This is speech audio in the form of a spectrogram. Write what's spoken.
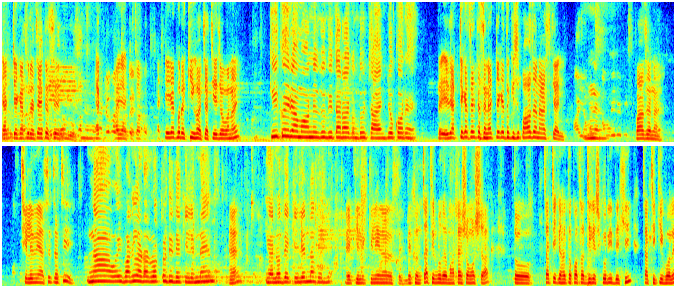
এক টাকা করে চাইতেছেন? এক ভাই একটা চাপো। এক টাকা করে কি হয় চাচি এই জমানায়? কি কইরা মনে যদি তারা এখন কিন্তু সাহায্য করে? এই এক টাকা চাইতেছেন এক টাকা তো কিছু পাওয়া যায় না আজকাল। পাওয়া যায় না। ছেলে মেয়ে আছে চাচি? না ওই পাগলাটার রক্তটি দেখিলেন না হ্যাঁ? কেন দেখিলেন না ধরলে? ক্লিনার আছে। দেখুন চাচির বোধহয় মাথায় সমস্যা। তো চাচিকে হয়তো কথা জিজ্ঞেস করি দেখি চাচি কি বলে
